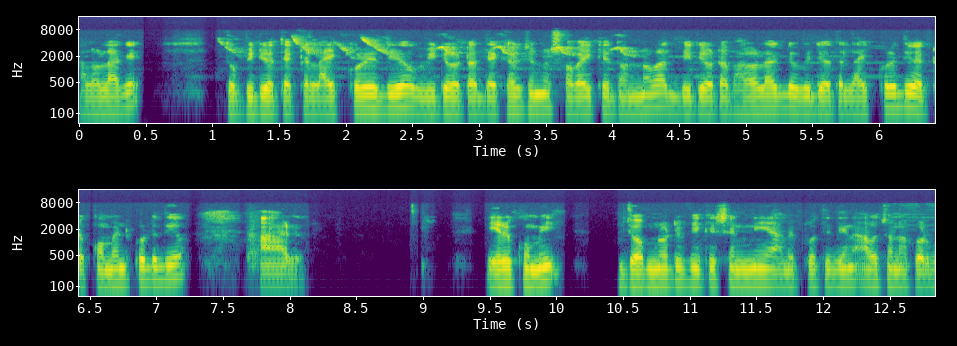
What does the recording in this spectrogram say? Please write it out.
ভালো লাগে, তো ভিডিওতে একটা লাইক করে দিও। ভিডিওটা দেখার জন্য সবাইকে ধন্যবাদ। ভিডিওটা ভালো লাগলে ভিডিওতে লাইক করে দিও, একটা কমেন্ট করে দিও। আর এরকমই জব নোটিফিকেশন নিয়ে আমি প্রতিদিন আলোচনা করব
